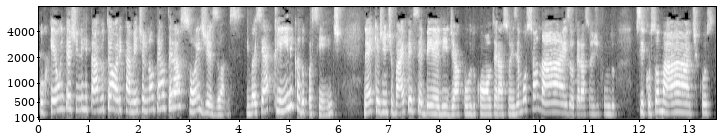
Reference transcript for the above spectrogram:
Porque o intestino irritável, teoricamente, ele não tem alterações de exames. E vai ser a clínica do paciente, né, que a gente vai perceber ali de acordo com alterações emocionais, alterações de fundo psicossomáticos,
